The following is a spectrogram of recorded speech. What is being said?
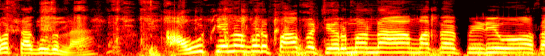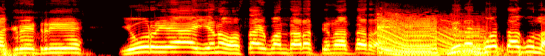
ಗೊತ್ತಾಗುದಿಲ್ಲ. ಅವಕ್ಕೇನೋ ಬಿಡು ಪಾಪ ಚೇರ್ಮನ್ನ ಮತ್ತ ಪಿ ಡಿ ಒ ಸೆಕ್ರೆಟ್ರಿ ಇವ್ರು ಏನೋ ಹೊಸಾಗಿ ಬಂದಾರ ತಿನ್ನತಾರ ನಿನಗ್ ಗೊತ್ತಾಗುಲ್ಲ?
